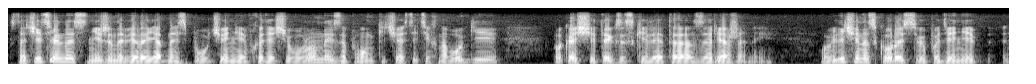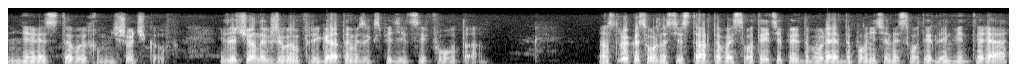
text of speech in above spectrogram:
Значительно снижена вероятность получения входящего урона из-за поломки части технологии, пока щиты экзоскелета заряжены. Увеличена скорость выпадения нерестовых мешочков, извлеченных живым фрегатом из экспедиции флота. Настройка сложности стартовой слоты теперь добавляет дополнительные слоты для инвентаря,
